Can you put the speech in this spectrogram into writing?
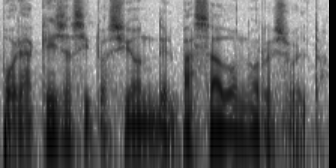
por aquella situación del pasado no resuelta.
